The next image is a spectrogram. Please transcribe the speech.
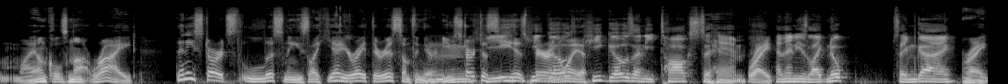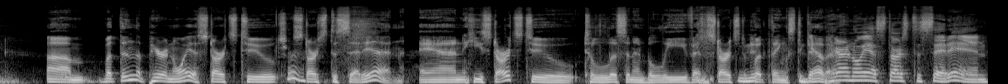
my uncle's not right." Then he starts listening. He's like, "Yeah, you're right. There is something there." And you start to Mm-hmm. He- see his he paranoia. Goes, he goes and he talks to him. Right. And then he's like, nope, same guy. Right. Um, but then the paranoia starts to starts to set in, and he starts to to listen and believe, and starts to put things together. The paranoia starts to set in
